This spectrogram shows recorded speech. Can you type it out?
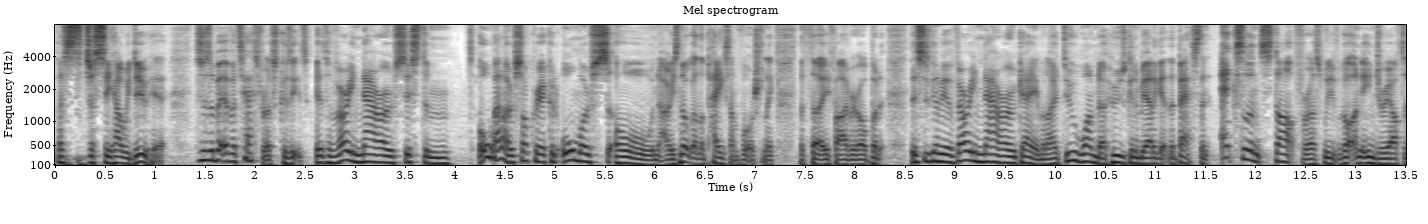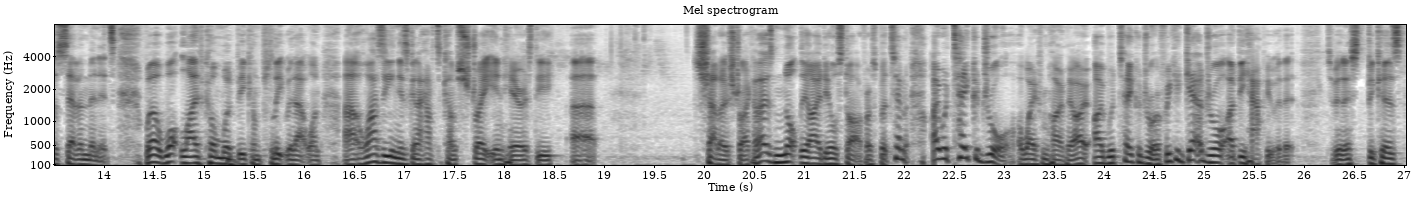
let's just see how we do here. This is a bit of a test for us because it's it's a very narrow system. Oh, hello, Socrier could almost. Oh no, he's not got the pace, unfortunately, the 35 year old. But this is going to be a very narrow game, and I do wonder who's going to be able to get the best. An excellent start for us. We've got an injury after seven minutes. Well, what livecom would be complete with that one? Uh, Wazin is going to have to come straight in here as the uh, Shadow Striker. That is not the ideal start for us, but Tim, I would take a draw away from home here. I, I, would take a draw. If we could get a draw, I'd be happy with it, to be honest, because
